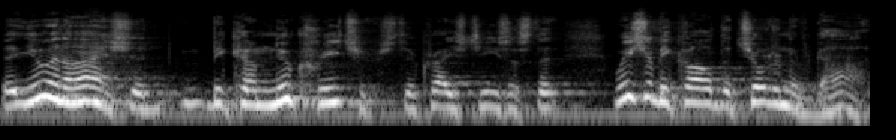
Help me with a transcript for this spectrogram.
That you and I should become new creatures through Christ Jesus. That we should be called the children of God.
